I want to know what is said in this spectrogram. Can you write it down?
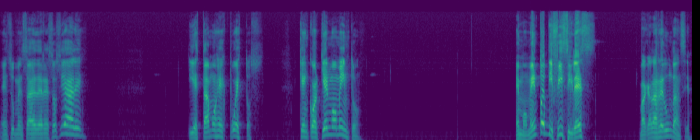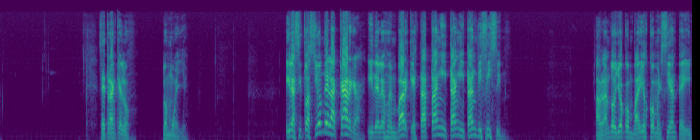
en sus mensajes de redes sociales y estamos expuestos que en cualquier momento, en momentos difíciles, valga la redundancia, se tranquen los, los muelles. Y la situación de la carga y de los embarques está tan y tan y tan difícil. Hablando yo con varios comerciantes y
